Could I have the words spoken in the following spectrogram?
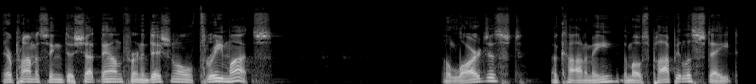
they're promising to shut down for an additional three months. The largest economy, the most populous state,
